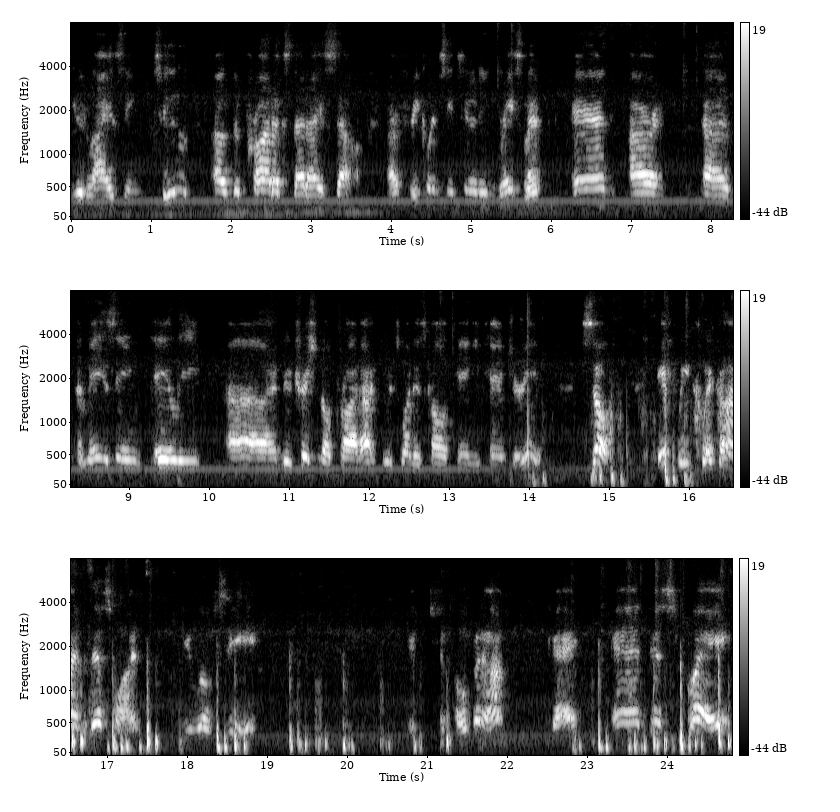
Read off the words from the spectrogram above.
utilizing two of the products that I sell our frequency tuning bracelet and our uh, amazing daily uh, nutritional product, which one is called Tangy Tangerine. So if we click on this one, you will see it should open up, okay, and display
